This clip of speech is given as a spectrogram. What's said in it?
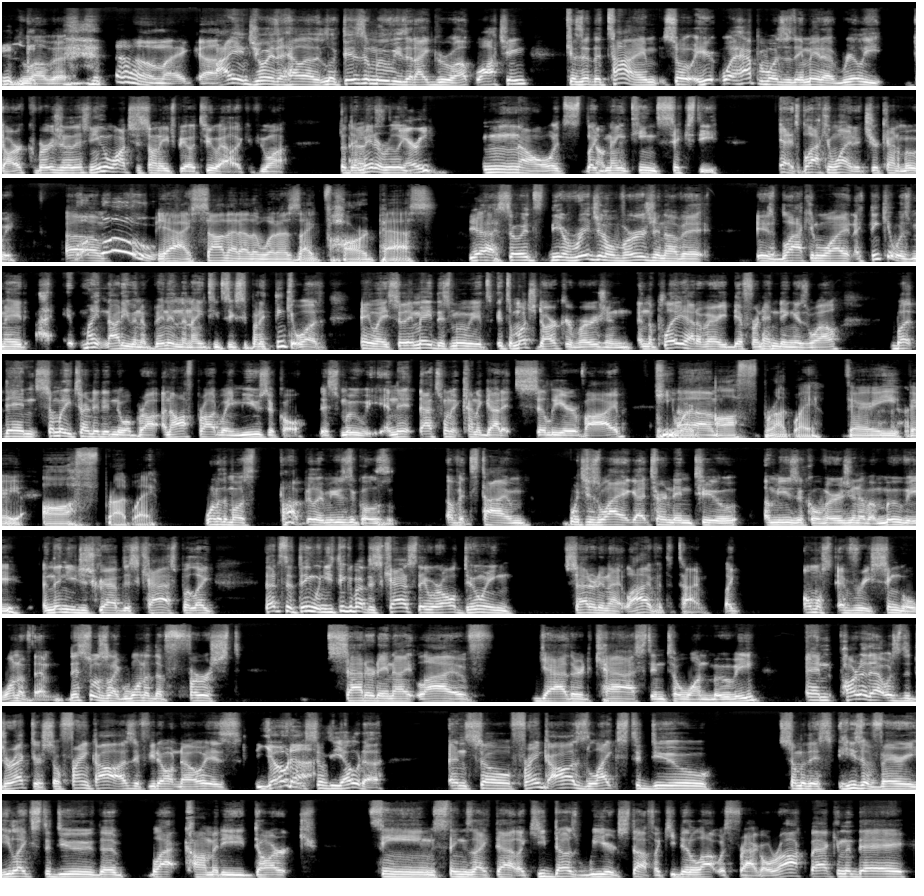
Love it. oh my god. I enjoy the hell out of it. Look, this is a movie that I grew up watching because at the time, so here what happened was is they made a really dark version of this, and you can watch this on HBO too, Alec, if you want. But they Uh, made a really scary. no, it's like Okay. 1960. Yeah, it's black and white. It's your kind of movie. Um, Woo! Yeah, I saw that other one. I was like, hard pass. yeah, so it's the original version of it is black and white. I think it was made. It might not even have been in the 1960s, but I think it was. Anyway, so they made this movie. It's it's a much darker version, and the play had a very different ending as well. But then somebody turned it into a broad, an off Broadway musical. This movie, and it, that's when it kind of got its sillier vibe. Keyword Um, off Broadway. Very, very off Broadway. one of the most popular musicals of its time, which is why it got turned into a musical version of a movie. And then you just grab this cast. But like, that's the thing. When you think about this cast, they were all doing Saturday Night Live at the time, like almost every single one of them. This was like one of the first Saturday Night Live gathered cast into one movie. And part of that was the director. So Frank Oz, if you don't know, is Yoda. of Yoda. And so Frank Oz likes to do some of this. He's a very, he likes to do the black comedy, dark themes, things like that. Like he does weird stuff. Like he did a lot with Fraggle Rock back in the day.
